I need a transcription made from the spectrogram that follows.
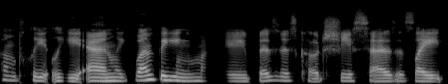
completely. And like one thing my business coach she says is like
